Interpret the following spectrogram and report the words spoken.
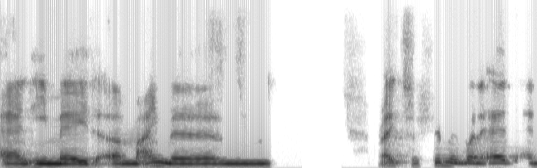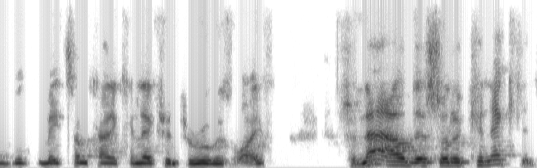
and he made a Maimon? Right. So Shimon went ahead and made some kind of connection to Reuben's wife. So now they're sort of connected.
